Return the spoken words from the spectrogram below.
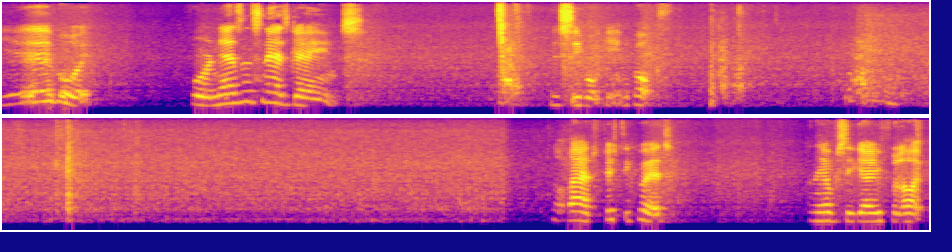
Yeah, boy. For NES and SNES games. Let's see what we get in the box. Not bad, 50 quid. And they obviously go for like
